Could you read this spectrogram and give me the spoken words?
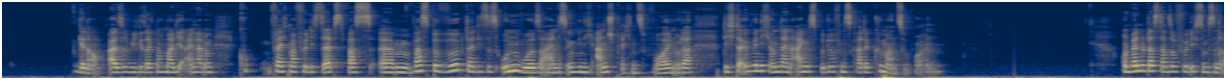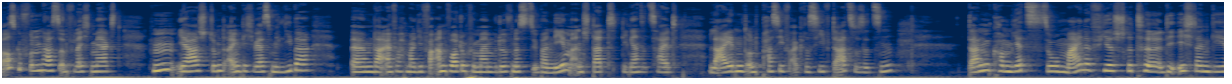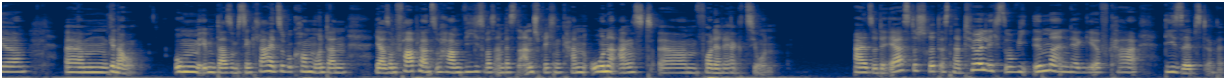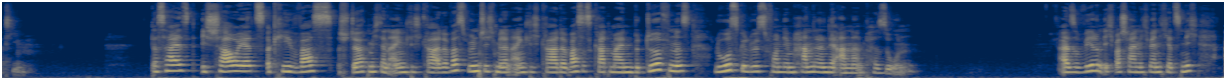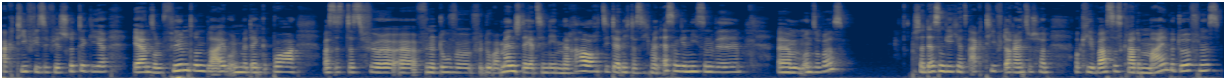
Genau, also wie gesagt, nochmal die Einladung, guck vielleicht mal für dich selbst, was, ähm, was bewirkt da dieses Unwohlsein, das irgendwie nicht ansprechen zu wollen oder dich da irgendwie nicht um dein eigenes Bedürfnis gerade kümmern zu wollen. Und wenn du das dann so für dich so ein bisschen rausgefunden hast und vielleicht merkst, hm, ja, stimmt, eigentlich wäre es mir lieber, ähm, da einfach mal die Verantwortung für mein Bedürfnis zu übernehmen, anstatt die ganze Zeit leidend und passiv-aggressiv dazusitzen, dann kommen jetzt so meine vier Schritte, die ich dann gehe, ähm, genau, um eben da so ein bisschen Klarheit zu bekommen und dann ja so einen Fahrplan zu haben, wie ich was am besten ansprechen kann, ohne Angst ähm, vor der Reaktion. Also der erste Schritt ist natürlich, so wie immer in der GfK, die Selbstempathie. Das heißt, ich schaue jetzt, okay, was stört mich denn eigentlich gerade? Was wünsche ich mir denn eigentlich gerade? Was ist gerade mein Bedürfnis, losgelöst von dem Handeln der anderen Person? Also während ich wahrscheinlich, wenn ich jetzt nicht aktiv diese vier Schritte gehe, eher in so einem Film drin bleibe und mir denke, boah, was ist das für, äh, für eine doofe, für ein doofer Mensch, der jetzt hier neben mir raucht, sieht er nicht, dass ich mein Essen genießen will ähm, und sowas. Stattdessen gehe ich jetzt aktiv da reinzuschauen, okay, was ist gerade mein Bedürfnis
